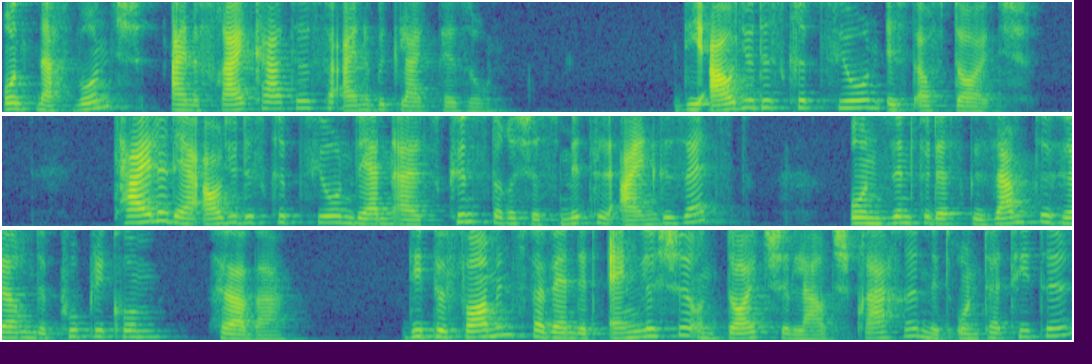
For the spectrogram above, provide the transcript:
und nach Wunsch eine Freikarte für eine Begleitperson. Die Audiodeskription ist auf Deutsch. Teile der Audiodeskription werden als künstlerisches Mittel eingesetzt und sind für das gesamte hörende Publikum hörbar. Die Performance verwendet englische und deutsche Lautsprache mit Untertiteln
